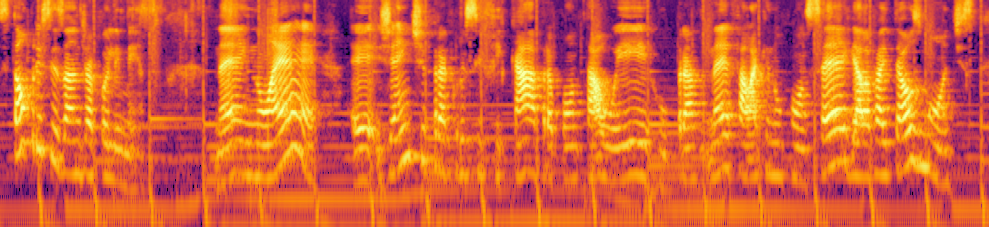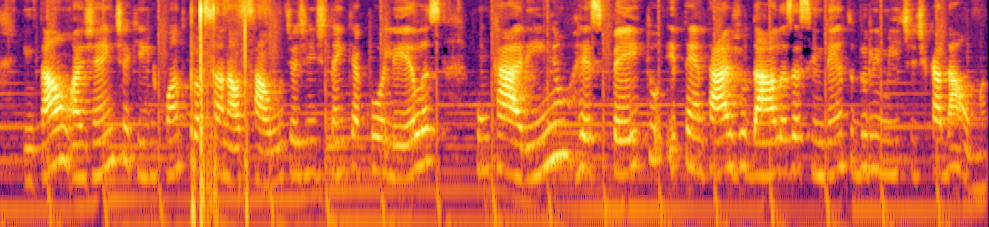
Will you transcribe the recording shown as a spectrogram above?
estão precisando de acolhimento, né? E não é, é gente para crucificar, para apontar o erro, para né, falar que não consegue, ela vai ter aos montes. Então, a gente aqui, enquanto profissional de saúde, a gente tem que acolhê-las com carinho, respeito e tentar ajudá-las assim dentro do limite de cada uma.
